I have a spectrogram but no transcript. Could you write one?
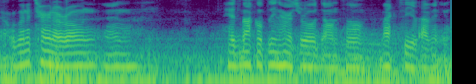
Now we're going to turn around and head back up Lyndhurst Road down to Maxfield Avenue.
